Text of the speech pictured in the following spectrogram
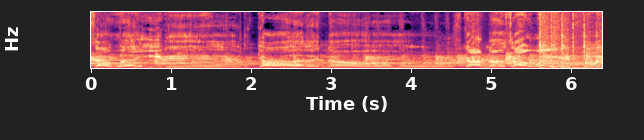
Knows I waited. God knows, God knows I waited.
